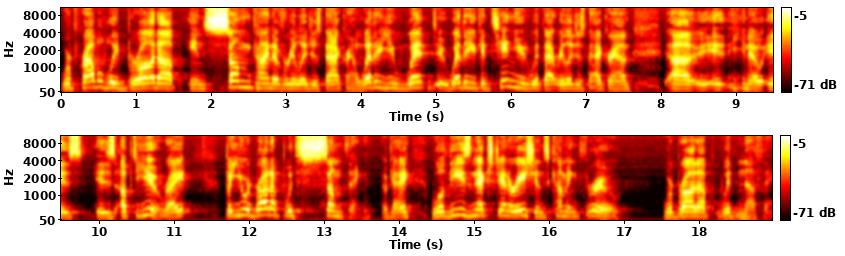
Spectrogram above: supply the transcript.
were probably brought up in some kind of religious background. Whether you went to, whether you continued with that religious background, uh, it, you know, is is up to you, right? But you were brought up with something, okay? Well, these next generations coming through were brought up with nothing.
